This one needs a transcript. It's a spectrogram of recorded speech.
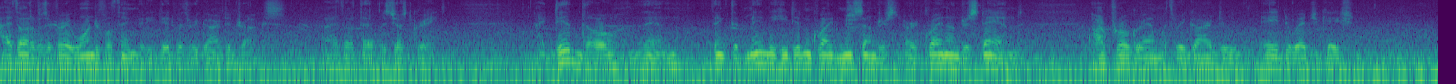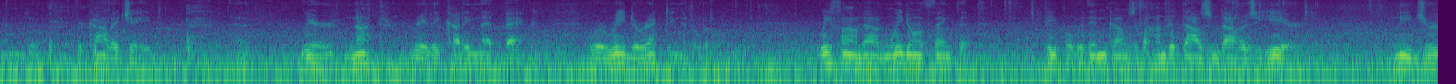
I thought it was a very wonderful thing that he did with regard to drugs. I thought that was just great. I did, though, then think that maybe he didn't quite misunderstand or quite understand our program with regard to aid to education and uh, for college aid. Uh, we're not really cutting that back. We're redirecting it a little. We found out, and we don't think that people with incomes of $100,000 a year need your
